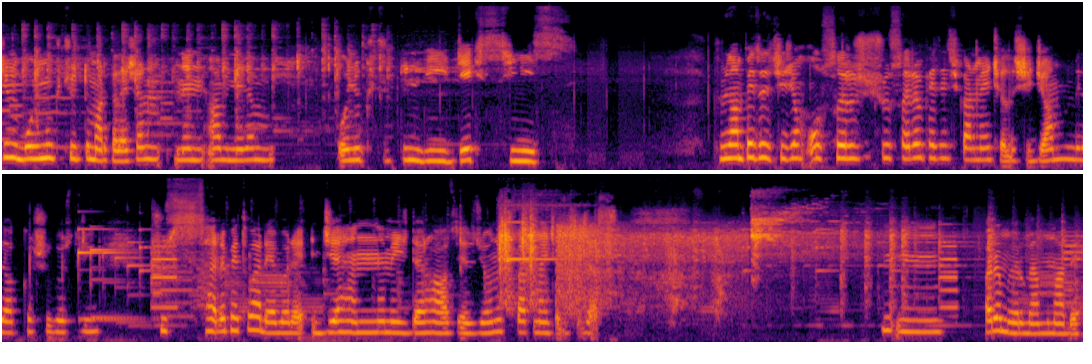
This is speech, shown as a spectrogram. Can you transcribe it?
Şimdi boyumu küçülttüm arkadaşlar. Ne, abi neden oyunu küçülttün diyeceksiniz. Şuradan pet açacağım. O sarı şu sarı peti çıkarmaya çalışacağım. Bir dakika şu göstereyim. Şu sarı pet var ya böyle cehennem ejderhası yazıyor. Onu çıkartmaya çalışacağız. Aramıyorum ben bunu abi.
